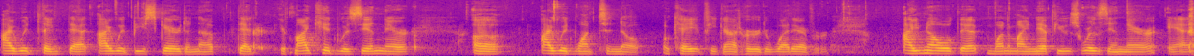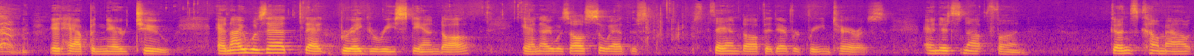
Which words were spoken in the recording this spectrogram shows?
I would think that I would be scared enough that if my kid was in there, uh, I would want to know, okay, if he got hurt or whatever. I know that one of my nephews was in there, and it happened there too. And I was at that Gregory standoff, and I was also at the standoff at Evergreen Terrace. And it's not fun. Guns come out,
